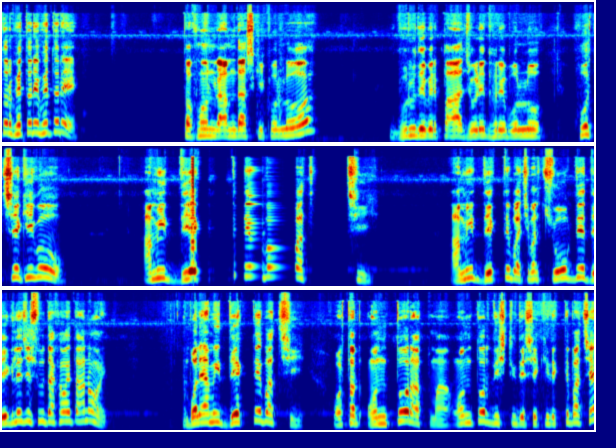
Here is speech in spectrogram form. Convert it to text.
তোর ভেতরে ভেতরে? তখন রামদাস কি করল? গুরুদেবের পা জোরে ধরে বলল, হচ্ছে কি গো? আমি দেখতে পাচ্ছি, আমি দেখতে পাচ্ছি মানে চোখ দিয়ে দেখলে যে শুধু দেখা হয় তা নয়। বলে, আমি দেখতে পাচ্ছি, অর্থাৎ অন্তর আত্মা, অন্তর দৃষ্টি দেশে কি দেখতে পাচ্ছে?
